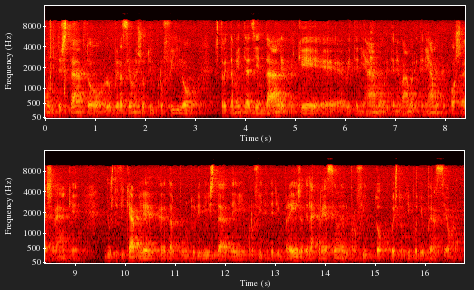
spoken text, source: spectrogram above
contestato l'operazione sotto il profilo strettamente aziendale perché eh, riteniamo, ritenevamo e riteniamo che possa essere anche giustificabile eh, dal punto di vista dei profitti dell'impresa, della creazione del profitto, questo tipo di operazione.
